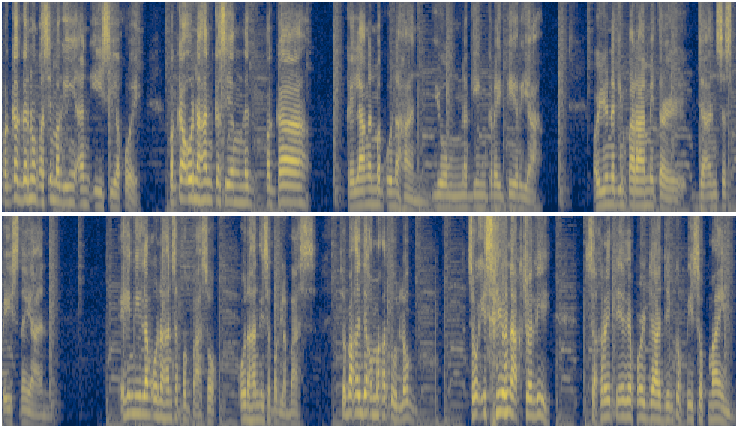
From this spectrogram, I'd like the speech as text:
Pagka ganun kasi magiging uneasy ako eh. Pagka unahan kasi ang nag, pagka kailangan magunahan yung naging criteria or yung naging parameter dyan sa space na yan, eh hindi lang unahan sa pagpasok, unahan din sa paglabas. So baka hindi ako makatulog. So isa yun actually sa criteria for judging ko, peace of mind.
